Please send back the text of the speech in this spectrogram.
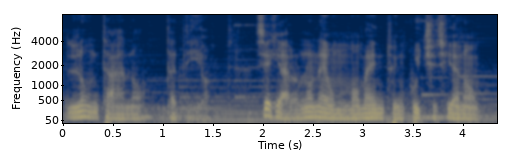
lontano da Dio. Sia chiaro, non è un momento in cui ci siano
